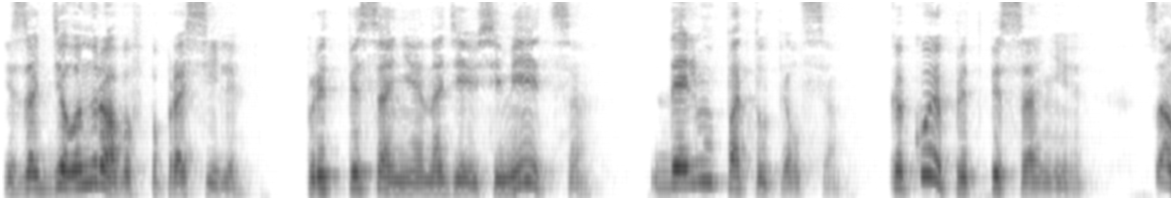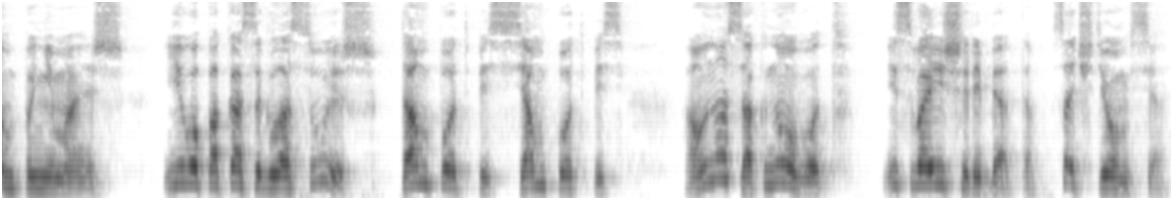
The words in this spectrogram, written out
Из отдела нравов попросили. Предписание, надеюсь, имеется?» Дельм потупился. «Какое предписание?» Сам понимаешь, его пока согласуешь, там подпись, сям подпись, а у нас окно вот, и свои же ребята, сочтемся».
